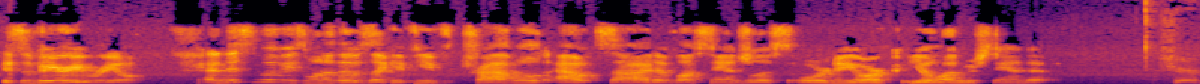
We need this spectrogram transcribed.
It's very real. And this movie is one of those like if you've traveled outside of Los Angeles or New York, you'll understand it. Sure.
